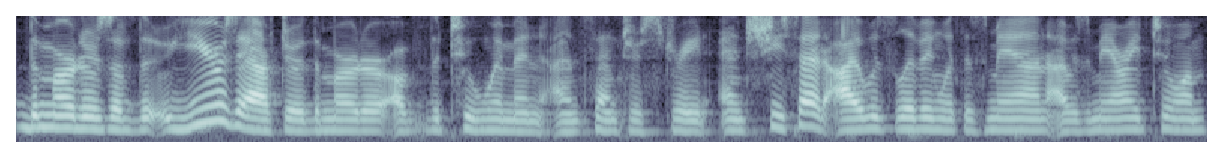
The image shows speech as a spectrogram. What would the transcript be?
the murders of the years after the murder of the two women on Center Street. And she said, I was living with this man, I was married to him.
